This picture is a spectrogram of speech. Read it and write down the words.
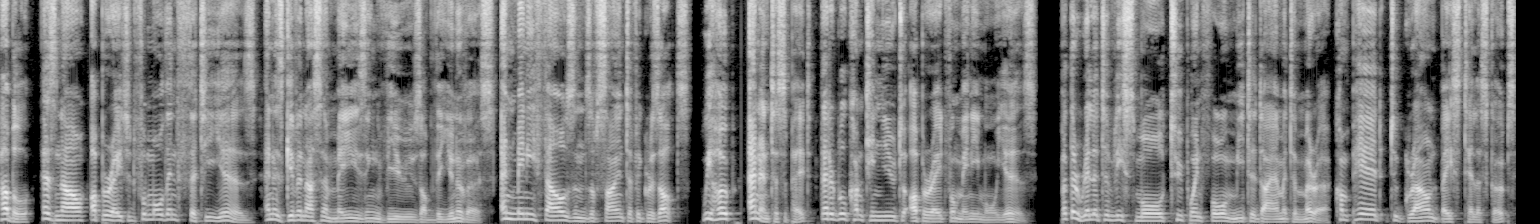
Hubble has now operated for more than 30 years and has given us amazing views of the universe and many thousands of scientific results. We hope and anticipate that it will continue to operate for many more years but the relatively small 2.4 meter diameter mirror compared to ground based telescopes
